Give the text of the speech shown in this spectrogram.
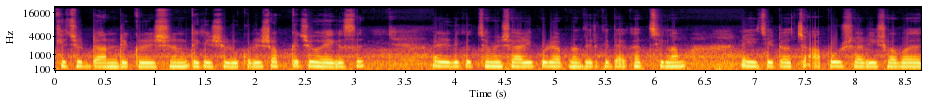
কিছু ডান ডেকোরেশন থেকে শুরু করে সব কিছু হয়ে গেছে। আর এদিকে হচ্ছে আমি শাড়ি পরে আপনাদেরকে দেখাচ্ছিলাম। এই যেটা হচ্ছে আপুর শাড়ি, সবাই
